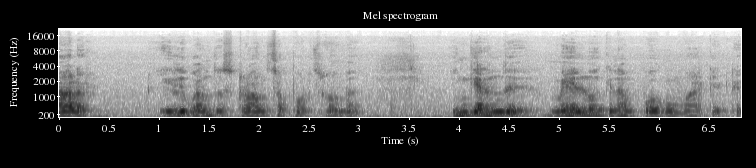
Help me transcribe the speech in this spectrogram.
டாலர் இது வந்து ஸ்ட்ராங் சப்போர்ட் ஜோனு இங்கேருந்து மேல் நோக்கி தான் போகும் மார்க்கெட்டு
